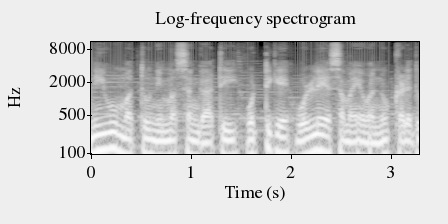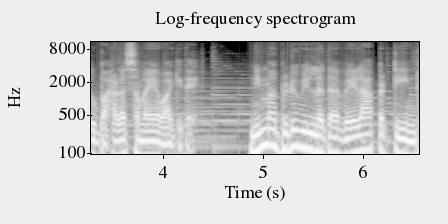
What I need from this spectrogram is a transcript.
ನೀವು ಮತ್ತು ನಿಮ್ಮ ಸಂಗಾತಿ ಒಟ್ಟಿಗೆ ಒಳ್ಳೆಯ ಸಮಯವನ್ನು ಕಳೆದು ಬಹಳ ಸಮಯವಾಗಿದೆ. ನಿಮ್ಮ ಬಿಡುವಿಲ್ಲದ ವೇಳಾಪಟ್ಟಿಯಿಂದ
